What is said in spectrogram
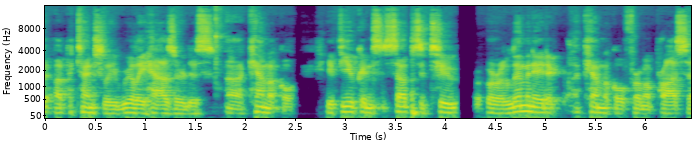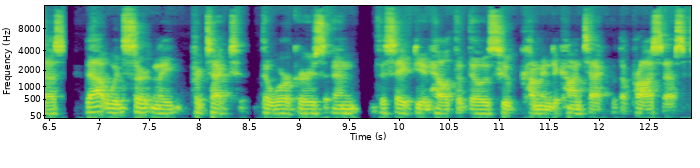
a potentially really hazardous uh, chemical. If you can substitute or eliminate a, a, chemical from a process, that would certainly protect the workers and the safety and health of those who come into contact with the process.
